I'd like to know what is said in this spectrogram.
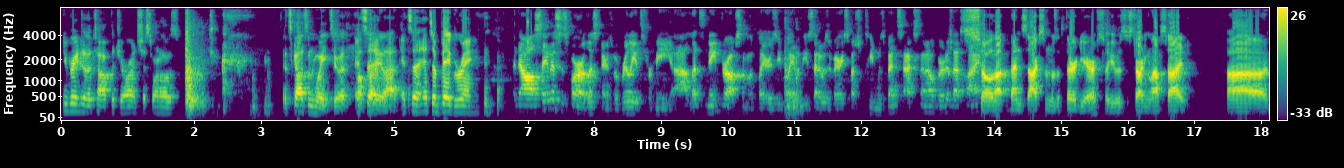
You bring it to the top of the drawer, and it's just one of those. It's got some weight to it. I'll It's tell a, you that. It's a it's a big ring. Now, I'll say this is for our listeners, but really it's for me. Uh, let's name drop some of the players you played with. You said it was a very special team. Was Ben Saxton Alberta that time? So that Ben Saxton was a third year, so he was the starting left side. Uh,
